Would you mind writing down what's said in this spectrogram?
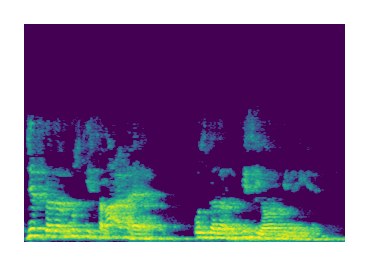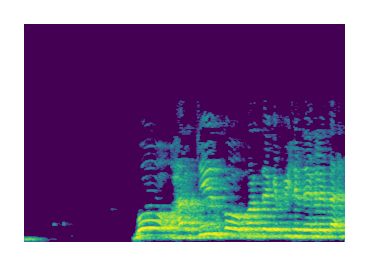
جس قدر اس کی سماعت ہے، اس قدر کسی اور کی نہیں ہے۔ وہ ہر چیز کو پردے کے پیچھے دیکھ لیتا ہے۔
